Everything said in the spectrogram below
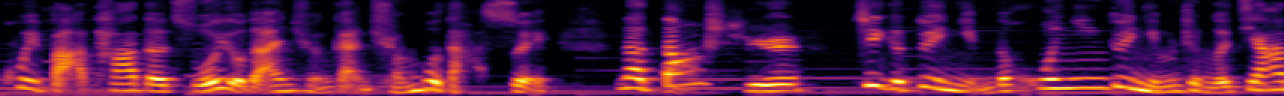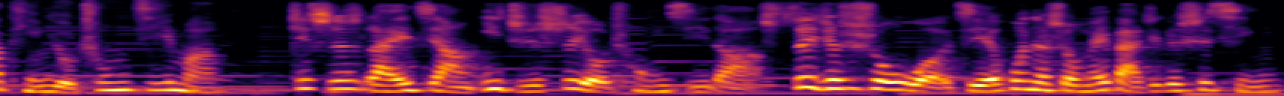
会把他的所有的安全感全部打碎。那当时这个对你们的婚姻，对你们整个家庭有冲击吗？其实来讲，一直是有冲击的，所以就是说我结婚的时候没把这个事情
